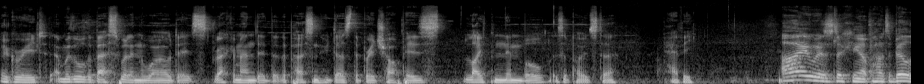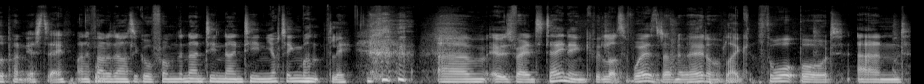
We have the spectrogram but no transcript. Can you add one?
Agreed. And with all the best will in the world, it's recommended that the person who does the bridge hop is light and nimble as opposed to heavy. I was looking up how to build a punt yesterday, and I found an article from the 1919 Yachting Monthly. um, it was very entertaining with lots of words that I've never heard of, like thwartboard, and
